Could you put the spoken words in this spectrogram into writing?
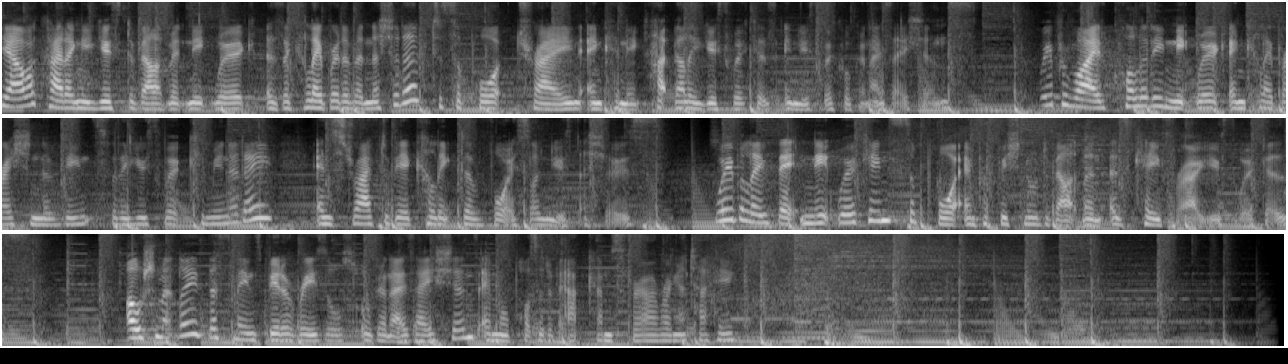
Te Awa Kairangi Youth Development Network is a collaborative initiative to support, train and connect Hutt Valley youth workers and youth work organisations. We provide quality network and collaboration events for the youth work community and strive to be a collective voice on youth issues. We believe that networking, support and professional development is key for our youth workers. Ultimately, this means better resource organisations and more positive outcomes for our rangatahi.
